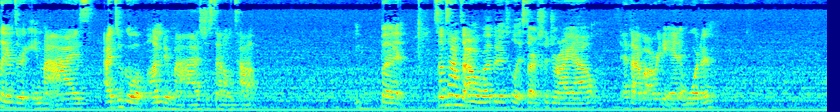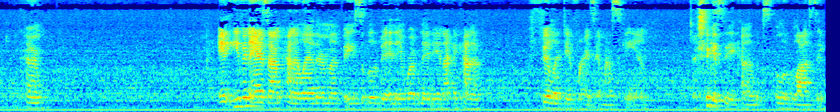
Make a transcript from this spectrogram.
cleanser in my eyes. I do go up under my eyes, just not on top. But sometimes I'll rub it until it starts to dry out after I've already added water. Okay. And even as I'm kind of lathering my face a little bit and then rubbing it in, I can kind of feel a difference in my skin. As you can see, it kind of looks a little glossy.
